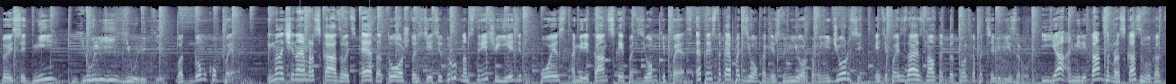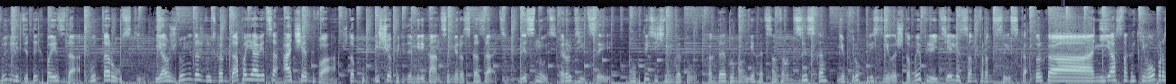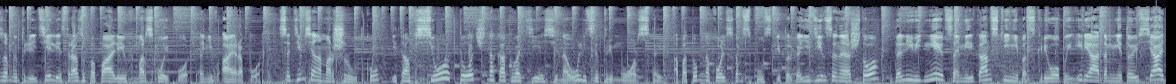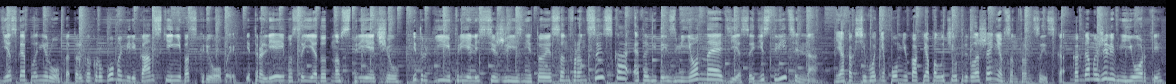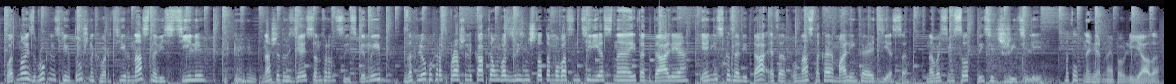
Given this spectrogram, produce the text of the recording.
То есть одни Юли и Юлики в одном купе. И мы начинаем рассказывать это то, что здесь идут, навстречу едет поезд американской подъемки ПЭС. Это есть такая подъемка между Нью-Йорком и Нью-Джерси. Эти поезда я знал тогда только по телевизору. И я американцам рассказываю, как выглядят их поезда, будто русские. Я жду не дождусь, когда появится АЧ-2, чтобы еще перед американцами рассказать, блеснуть эрудицией. В 2000 году, когда я думал ехать в Сан-Франциско, мне вдруг приснилось, что мы прилетели в Сан-Франциско. Только неясно, каким образом мы прилетели и сразу попали в морской порт, а не в аэропорт. Садимся на маршрутку, и там все точно как в Одессе, на улице Приморской, а потом на польском спуске. Только единственное что, вдали виднеются американские небоскребы, и рядом не то и вся одесская планировка, только кругом американские небоскребы. И троллейбусы едут навстречу, и другие прелести жизни. То есть Сан-Франциско — это видоизмененная Одесса. И действительно, я как сегодня помню, как я получил приглашение в Сан-Франциско. Когда мы жили в Нью-Йорке, в одной из бруклинских душных квартир нас навестили наши друзья из Сан-Франциско. И мы в захлебах расспрашивали, как там у вас жизнь, что там у вас интересное и так далее. И они сказали, да, это у нас такая маленькая Одесса на 800 тысяч жителей. Вот это, наверное, повлияло.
